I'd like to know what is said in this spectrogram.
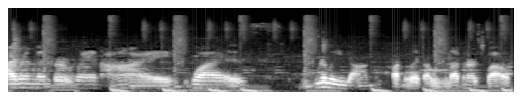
I remember when I was really young, probably like 11 or 12,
